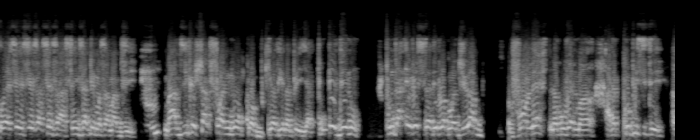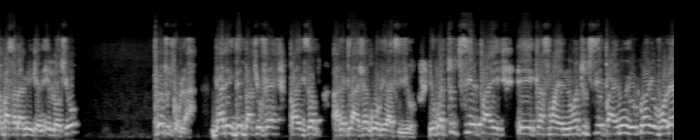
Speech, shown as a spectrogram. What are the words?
Ouè, se sa, se sa, se exactement sa mabdi. Mabdi ke chak fwa nou kob ki rentre nan peyi ya pou ede nou, pou nou ta investi nan devlopman dirab, volè nan gouvernement avèk komplicite ambassade Ameriken et lot yo, pren tout kob la. Gade k debat yo fè, par exemple, avèk l'ajan kooperativ yo. Yo pren tout siye pay e klasman en nou, tout siye pay nou, yo pren, yo volè,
